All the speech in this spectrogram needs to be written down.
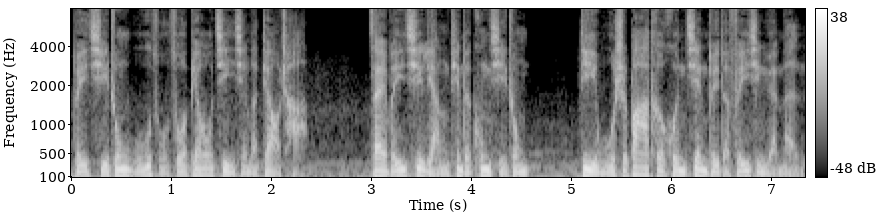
对其中五组坐标进行了调查。在为期两天的空袭中，第五十八特混舰队的飞行员们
